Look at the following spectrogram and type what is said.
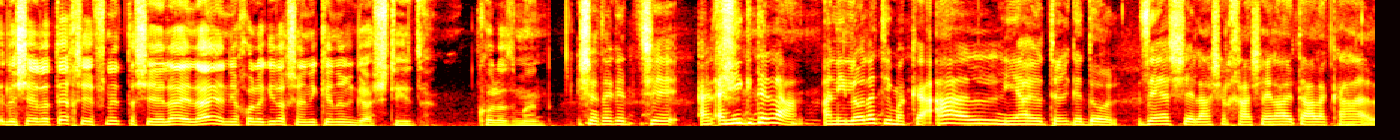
לשאלתך, שהפנית את השאלה אליי, אני יכול להגיד לך שאני כן הרגשתי את זה כל הזמן. שאתה, שאני אני גדלה, אני לא יודעת אם הקהל נהיה יותר גדול. זה השאלה שלך, השאלה הייתה על הקהל.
